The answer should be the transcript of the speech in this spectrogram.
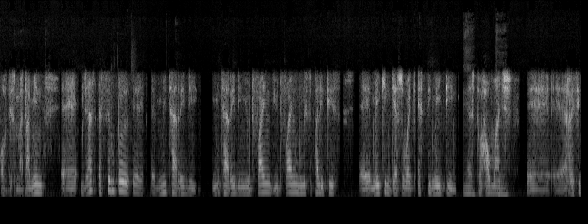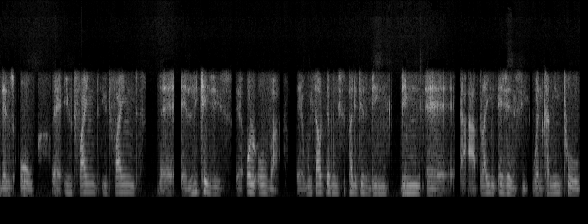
of this matter. I mean, uh, just a simple uh, meter reading, meter reading, you'd find you'd find municipalities uh, making guesswork, estimating mm. as to how much mm. Eh, eh, residents owe uh, you'd find you'd find leakages all over without the municipalities being being applying agency when coming to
